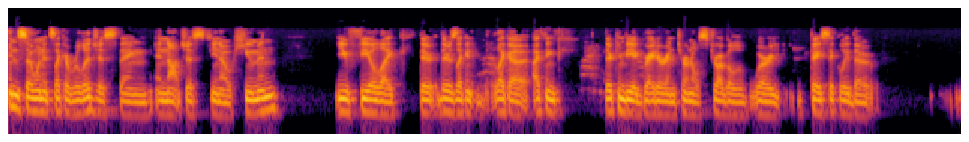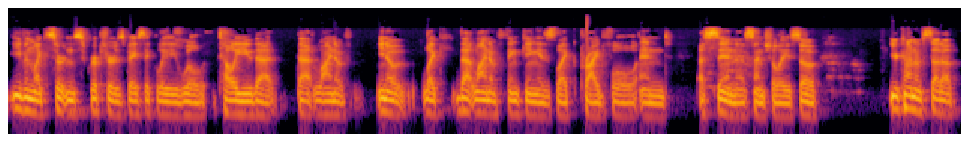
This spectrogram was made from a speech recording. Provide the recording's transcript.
And so when it's like a religious thing and not just you know human you feel like there there's like an like a i think there can be a greater internal struggle where basically the even like certain scriptures basically will tell you that that line of you know like that line of thinking is like prideful and a sin essentially. So you're kind of set up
